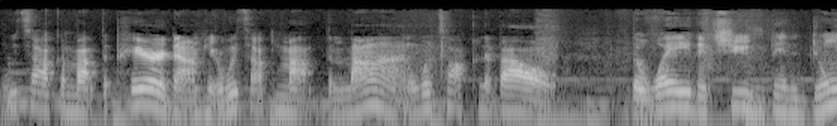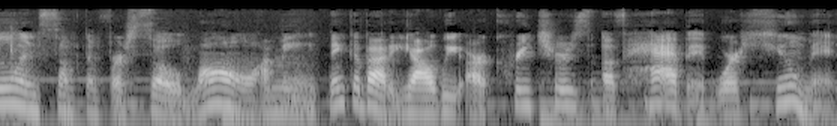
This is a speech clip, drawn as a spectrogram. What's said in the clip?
we're talking about the paradigm here, we're talking about the mind, we're talking about the way that you've been doing something for so long. I mean, think about it, y'all. We are creatures of habit, we're human.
